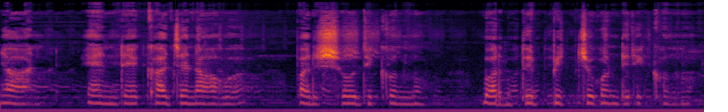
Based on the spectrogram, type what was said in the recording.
ഞാൻ എന്റെ ഖജനാവ് പരിശോധിക്കുന്നു. വർദ്ധിപ്പിച്ചുകൊണ്ടിരിക്കുന്നു.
